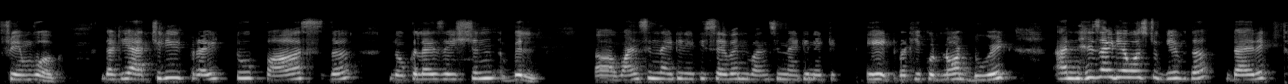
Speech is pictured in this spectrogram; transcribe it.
framework that he actually tried to pass the localization bill. Uh, once in 1987, once in 1988, but he could not do it. And his idea was to give the direct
